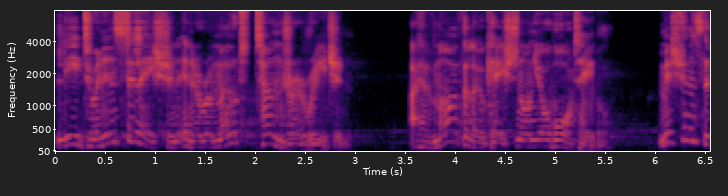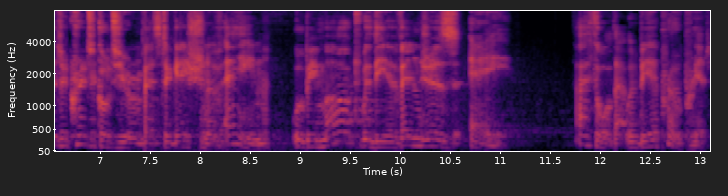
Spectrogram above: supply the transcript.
lead to an installation in a remote tundra region. I have marked the location on your war table. Missions that are critical to your investigation of AIM will be marked with the Avengers A. I thought that would be appropriate.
